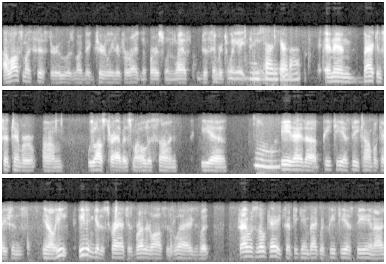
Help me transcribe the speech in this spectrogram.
I lost my sister, who was my big cheerleader for writing the first one last December 2018. I'm sorry to hear that. And then back in September, um, we lost Travis, my oldest son. He uh, Oh. he had had uh, PTSD complications. You know, he he didn't get a scratch. His brother lost his legs, but Travis was okay, except he came back with PTSD, and I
